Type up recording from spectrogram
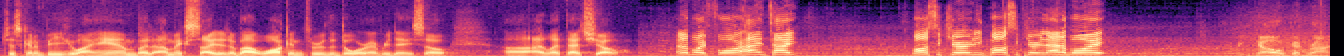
just going to be who I am, but I'm excited about walking through the door every day. So uh, I let that show. Attaboy four, high and tight. Ball security, ball security, attaboy go. Oh, good run.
